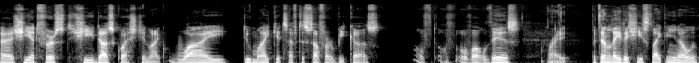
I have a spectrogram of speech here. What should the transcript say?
uh, she at first she does question like why do my kids have to suffer because of of, of all this Right. but then later she's like you know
